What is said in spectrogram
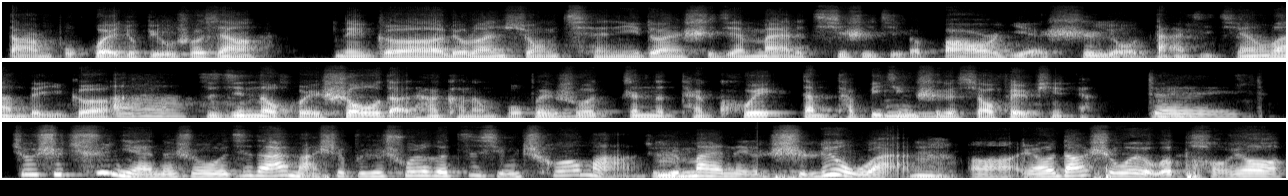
当然不会。就比如说像那个刘銮雄前一段时间卖的七十几个包，也是有大几千万的一个啊资金的回收的，他可能不会嗯说真的太亏，但他毕竟是嗯个消费品呀。对，就是去年的时候，我记得爱马仕不是出了个自行车嘛，就是嗯卖那个十六万，嗯啊，然后当时我有个朋友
